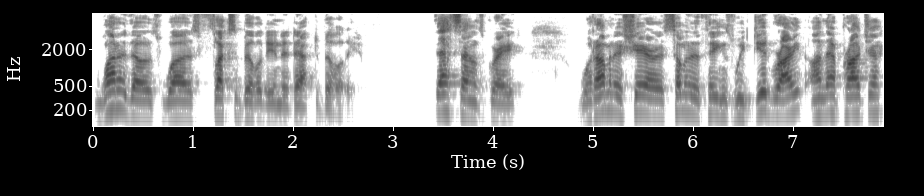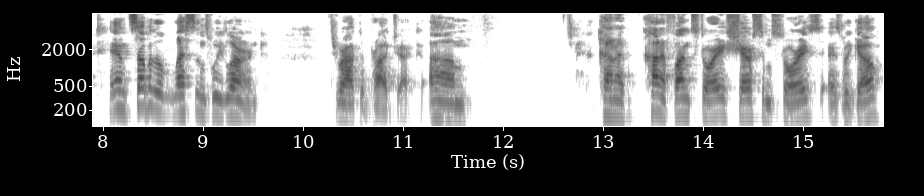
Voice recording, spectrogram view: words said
One of those was flexibility and adaptability. That sounds great. What I'm going to share is some of the things we did right on that project and some of the lessons we learned throughout the project. Um, kind of kind of fun stories. Share some stories as we go.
